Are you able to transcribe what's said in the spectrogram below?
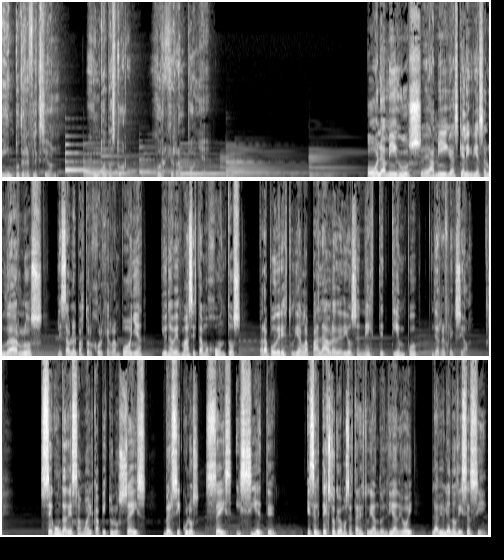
Tiempo de reflexión junto al pastor Jorge Rampoña. Hola amigos, eh, amigas, qué alegría saludarlos. Les habla el pastor Jorge Rampoña y una vez más estamos juntos para poder estudiar la palabra de Dios en este tiempo de reflexión. Segunda de Samuel capítulo 6, versículos 6 y 7 es el texto que vamos a estar estudiando el día de hoy. La Biblia nos dice así,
